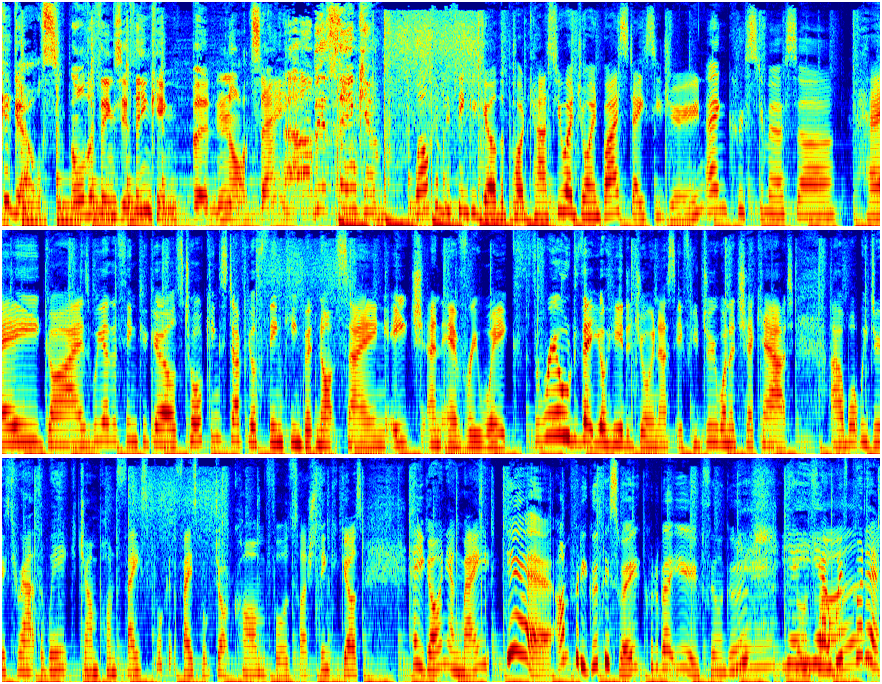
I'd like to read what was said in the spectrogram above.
Thinker Girls. All the things you're thinking, but not saying. I'll be thinking. Welcome to Thinker Girl, the podcast. You are joined by Stacey June. And Christy Mercer. Hey guys, we are the Thinker Girls, talking stuff you're thinking but not saying each and every week. Thrilled that you're here to join us. If you do want to check out uh, what we do throughout the week, jump on Facebook at facebook.com forward slash Thinker Girls. How you going, young mate? Yeah, I'm pretty good this week. What about you? Feeling good? Yeah, yeah, Feeling yeah. We've got a,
